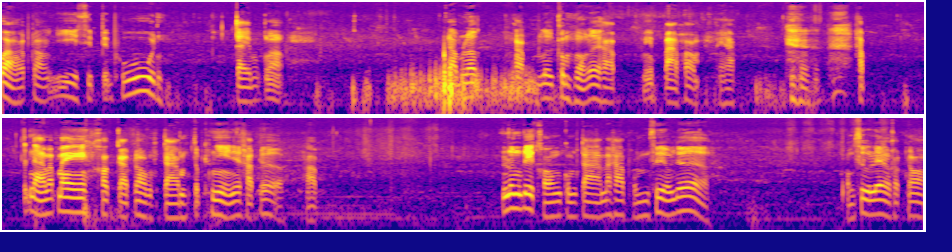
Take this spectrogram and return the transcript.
ว้างๆครับหนองยี่สิบเป็นพูน ไก่พวกเนาะนับเลิกครับเลิกกำหัวเลยครับมีปลาพร้อมนะครับ ครับตั้งนานมากไม่ขอกลับลองตามจบที่นี่นี่ครับ เด้อครับ เรื่องเลขของกรมตามนะครับ ผมซื้อเด้อผมซื้อแล้วครับน้อง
